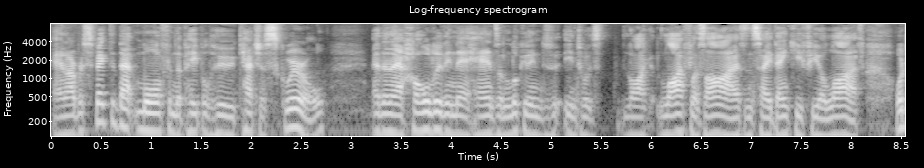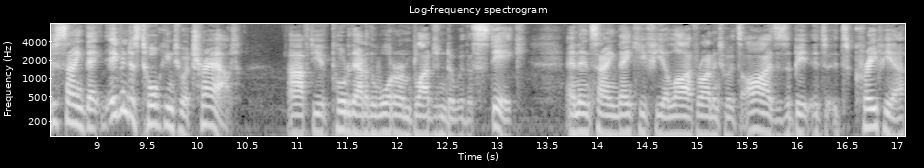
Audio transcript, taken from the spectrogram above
And I respected that more from the people who catch a squirrel and then they hold it in their hands and look it into, into its like lifeless eyes and say thank you for your life, or just saying that, even just talking to a trout after you've pulled it out of the water and bludgeoned it with a stick, and then saying thank you for your life right into its eyes is a bit it's, it's creepier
